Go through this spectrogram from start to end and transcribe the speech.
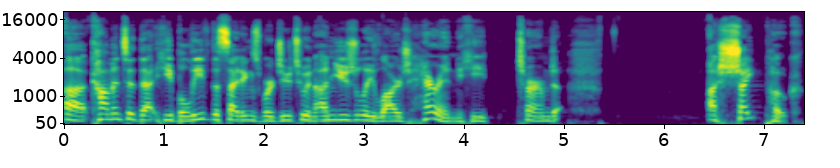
uh, commented that he believed the sightings were due to an unusually large heron he termed a shite poke.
